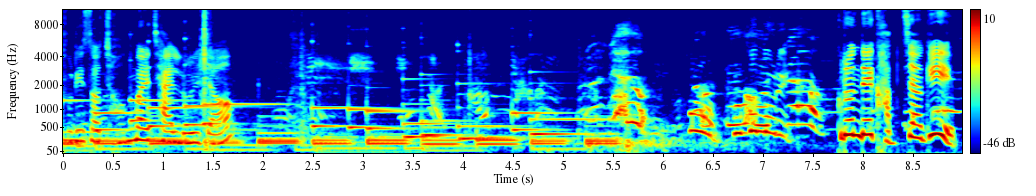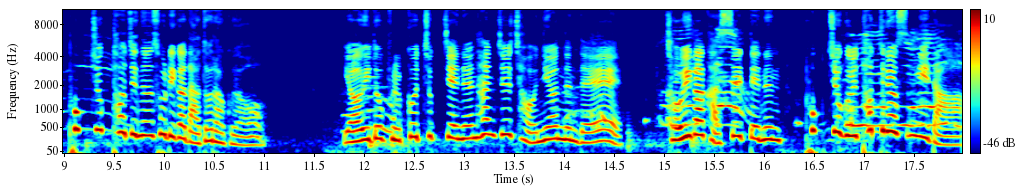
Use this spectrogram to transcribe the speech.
둘이서 정말 잘 놀죠. 불꽃놀이. 그런데 갑자기 폭죽 터지는 소리가 나더라고요. 여의도 불꽃축제는 한 주 전이었는데 저희가 갔을 때는 폭죽을 터뜨렸습니다.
